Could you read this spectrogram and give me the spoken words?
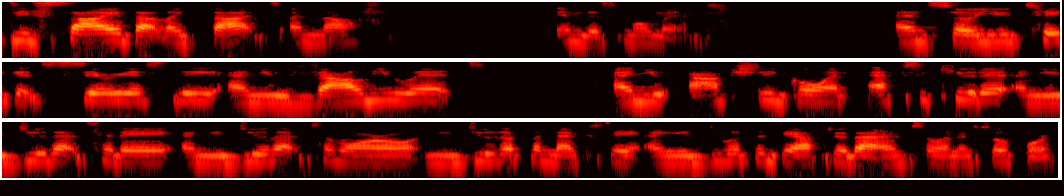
decide that, like, that's enough in this moment. And so you take it seriously and you value it and you actually go and execute it and you do that today and you do that tomorrow and you do that the next day and you do it the day after that and so on and so forth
